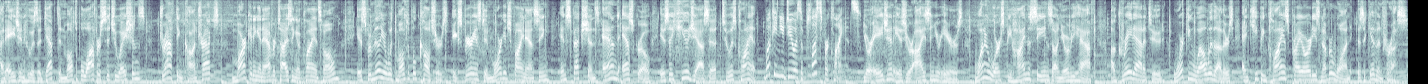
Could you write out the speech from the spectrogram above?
An agent who is adept in multiple offer situations drafting contracts, marketing and advertising a client's home, is familiar with multiple cultures, experienced in mortgage financing, inspections, and escrow, is a huge asset to his client. What can you do as a plus for clients? Your agent is your eyes and your ears, one who works behind the scenes on your behalf, a great attitude, working well with others, and keeping clients' priorities number one is a given for us.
